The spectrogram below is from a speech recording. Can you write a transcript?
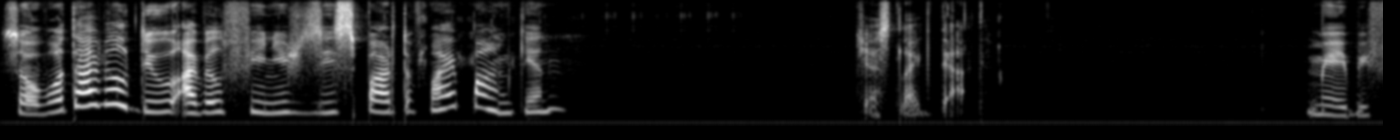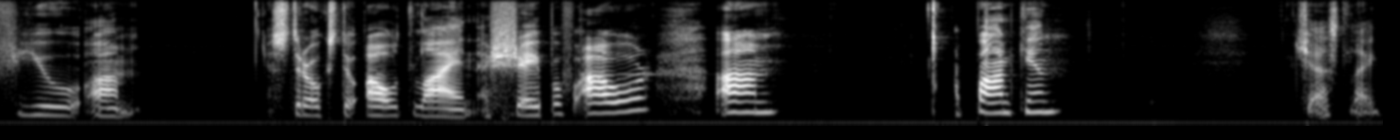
So what I will do I will finish this part of my pumpkin just like that. Maybe few um, strokes to outline a shape of our um, pumpkin. Just like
